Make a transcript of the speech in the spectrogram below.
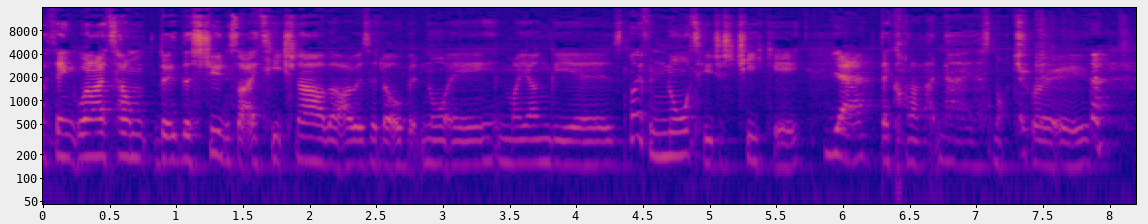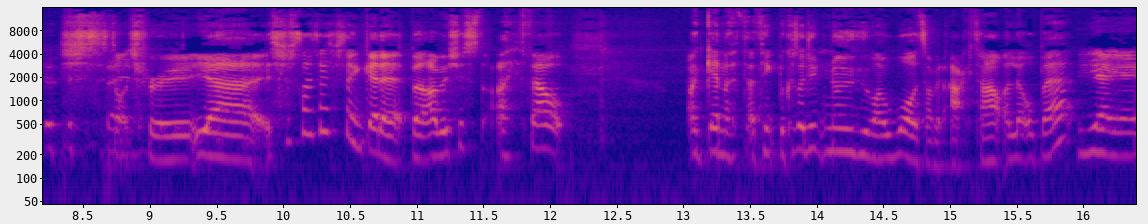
I think when I tell the, the students that I teach now that I was a little bit naughty in my younger years, not even naughty, just cheeky, Yeah. they're kind of like, no, that's not true. It's just not true. Yeah, it's just like I just don't get it. But I was just I felt again. I, th- I think because I didn't know who I was, I would act out a little bit Yeah, yeah,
